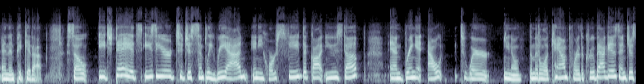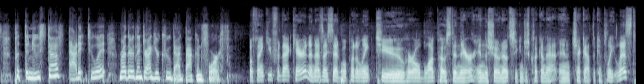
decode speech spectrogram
and then pick it up. So each day it's easier to just simply re-add any horse feed that got used up and bring it out to where you know the middle of camp where the crew bag is and just put the new stuff add it to it rather than drag your crew bag back and forth well, thank you for that, Karen. And as I said, we'll put a link to her old blog post in there in the show notes. So you can just click on that and check out the complete list.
